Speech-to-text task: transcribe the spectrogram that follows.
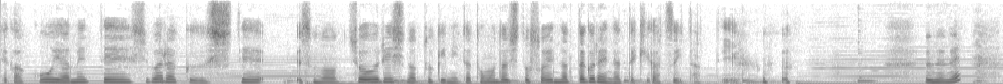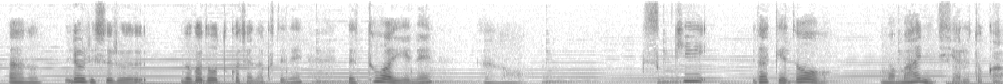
て学校を辞めてしばらくしてその調理師の時にいた友達と疎遠になったぐらいになって気がついたっていう でねあの料理するのがどうとかじゃなくてねとはいえねあの好きだけど、まあ、毎日やるとか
